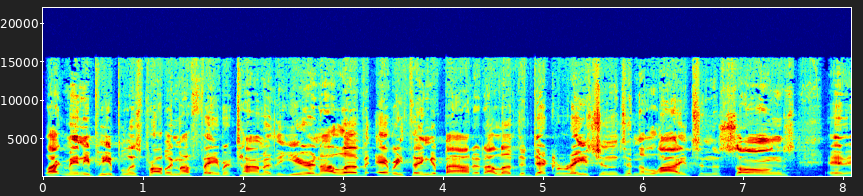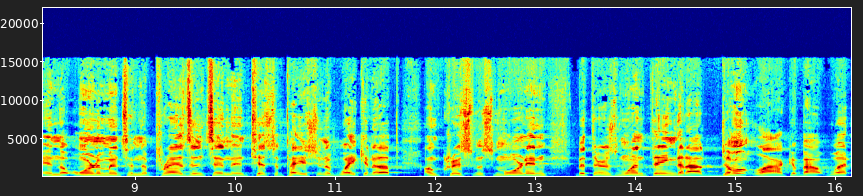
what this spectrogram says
Like many people, it's probably my favorite time of the year, and I love everything about it. I love the decorations and the lights and the songs and, and, the ornaments and the presents and the anticipation of waking up on Christmas morning. But there's one thing that I don't like about what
